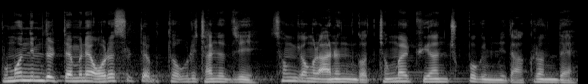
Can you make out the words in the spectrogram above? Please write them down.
부모님들 때문에 어렸을 때부터 우리 자녀들이 성경을 아는 것 정말 귀한 축복입니다. 그런데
